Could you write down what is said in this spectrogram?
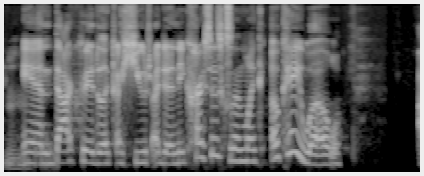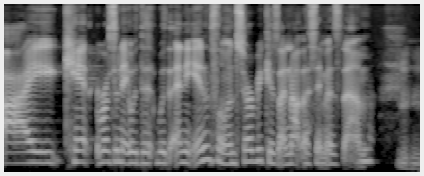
Mm-hmm. And that created like a huge identity crisis because I'm like, okay, well, I can't resonate with with any influencer because I'm not the same as them. Mm-hmm.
